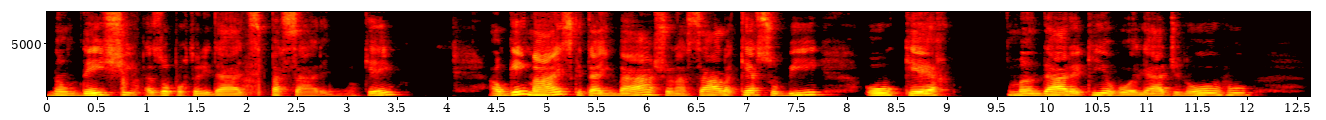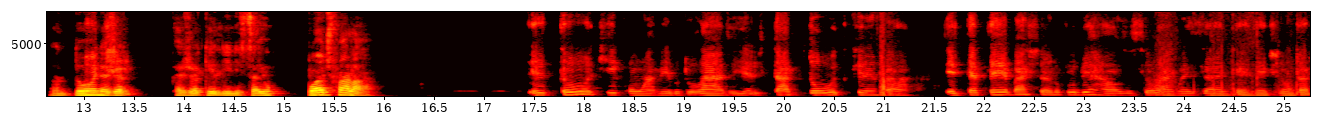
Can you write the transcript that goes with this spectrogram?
não deixe as oportunidades passarem, ok? Alguém mais que está embaixo na sala quer subir ou quer mandar aqui? Eu vou olhar de novo. Antônia, ja, a Jaqueline saiu. Pode falar. Eu tô aqui com um amigo do lado e ele tá doido querendo falar. Ele tá até baixando o Clubhouse, o celular, mas a internet não tá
